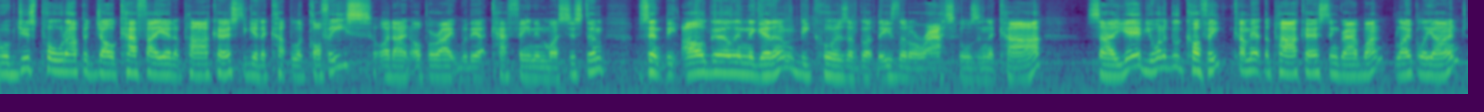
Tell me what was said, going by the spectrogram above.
So we've just pulled up at Joel Cafe at Parkhurst to get a couple of coffees. I don't operate without caffeine in my system. I've sent the old girl in to get them because I've got these little rascals in the car. So yeah, if you want a good coffee, come out to Parkhurst and grab one. Locally owned,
